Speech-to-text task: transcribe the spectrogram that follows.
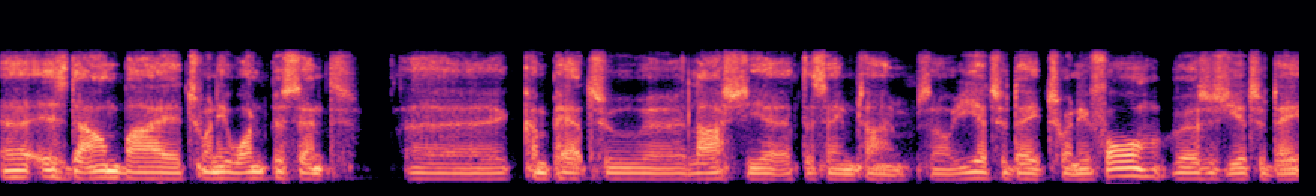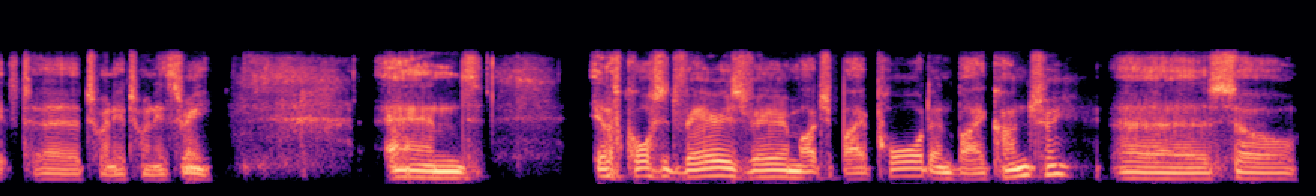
is down by 21%. Uh, compared to uh, last year at the same time. So year to date 24 versus year to date uh, 2023. And it, of course, it varies very much by port and by country. Uh, so,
